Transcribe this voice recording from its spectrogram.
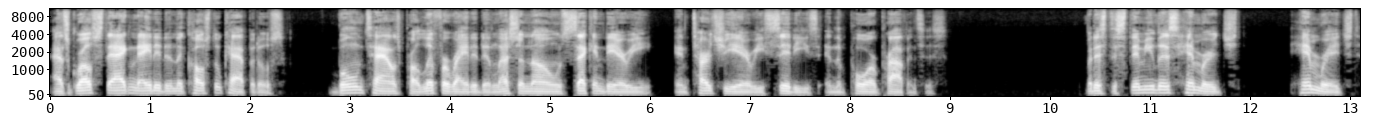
As growth stagnated in the coastal capitals, boom towns proliferated in lesser known secondary and tertiary cities in the poorer provinces. But as the stimulus hemorrhaged, hemorrhaged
